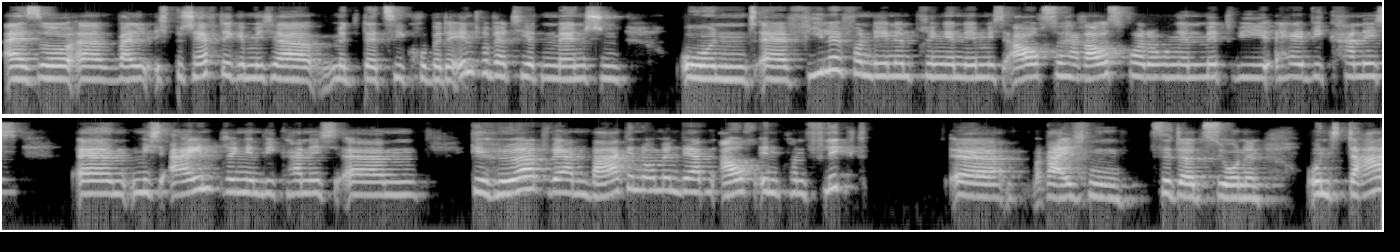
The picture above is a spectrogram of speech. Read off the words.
also äh, weil ich beschäftige mich ja mit der Zielgruppe der introvertierten Menschen und äh, viele von denen bringen nämlich auch so Herausforderungen mit wie, hey, wie kann ich ähm, mich einbringen, wie kann ich ähm, gehört werden, wahrgenommen werden, auch in Konflikt äh, Situationen. Und da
